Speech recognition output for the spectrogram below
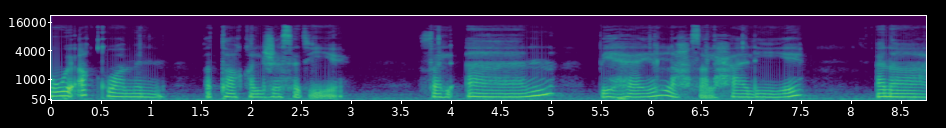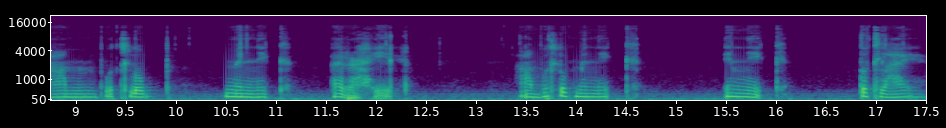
هو أقوى من الطاقة الجسدية. فالآن بهاي اللحظة الحالية أنا عم بطلب منك الرحيل. عم بطلب منك إنك تطلعي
